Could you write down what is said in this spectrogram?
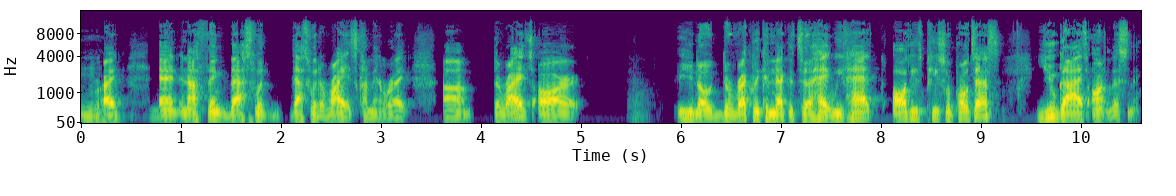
Mhm. right and and i think that's what that's where the riots come in right um the riots are you know directly connected to hey we've had all these peaceful protests you guys aren't listening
